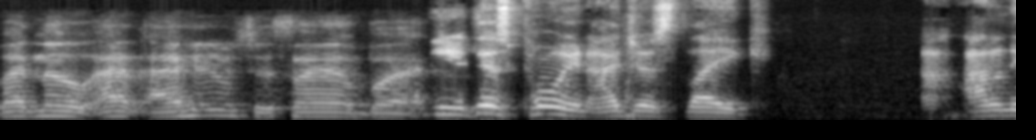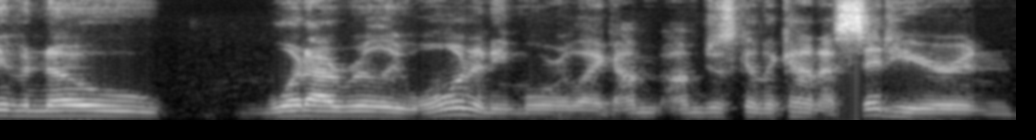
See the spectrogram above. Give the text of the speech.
But no, I, I hear what you're saying, but I mean, at this point, I just like I, I don't even know what I really want anymore. Like I'm I'm just gonna kind of sit here and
